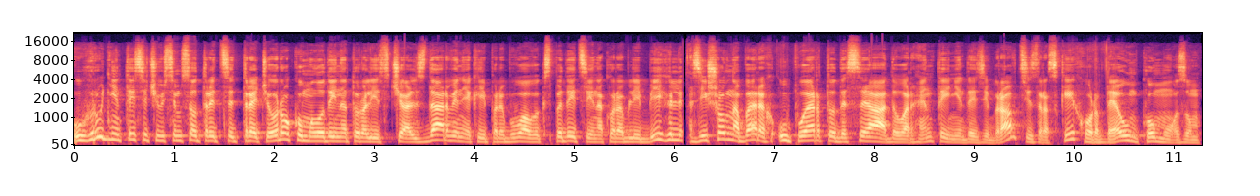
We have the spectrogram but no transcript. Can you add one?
У грудні 1833 року молодий натураліст Чарльз Дарвін, який перебував в експедиції на кораблі Бігль, зійшов на берег у Пуерто де Сеадо в Аргентині, де зібрав ці зразки хордеум комозум.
